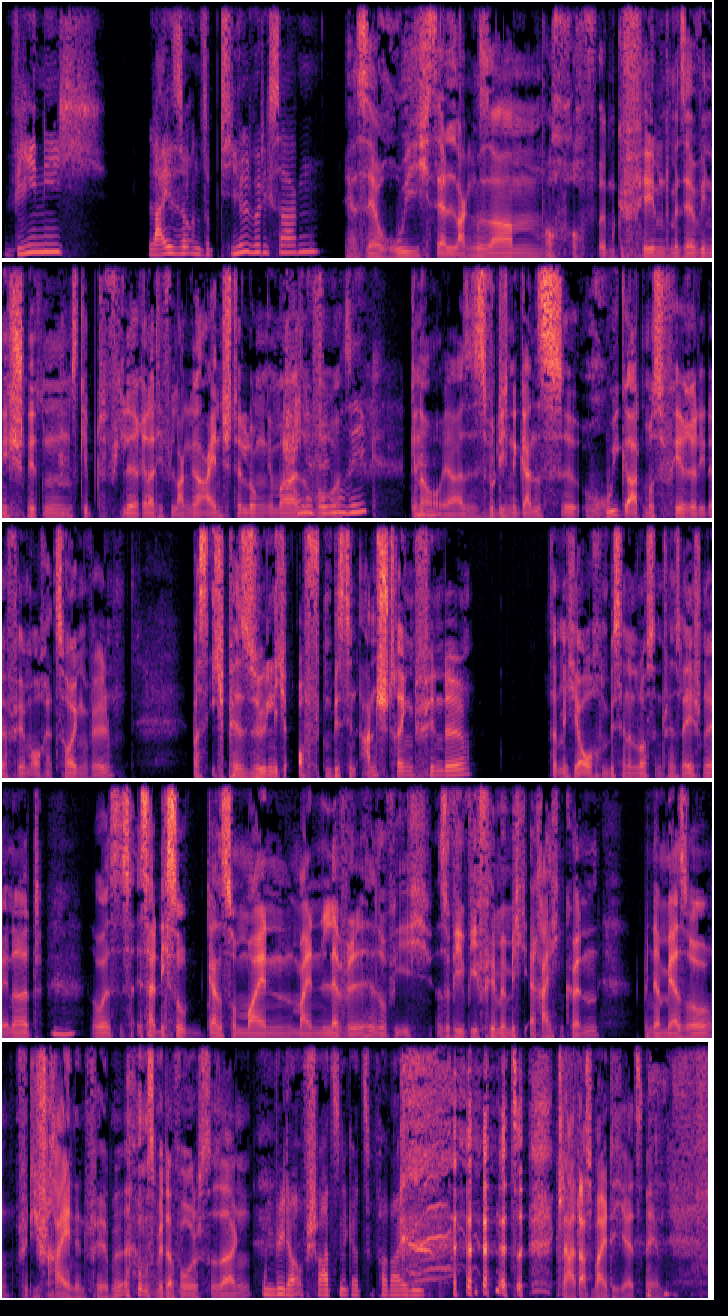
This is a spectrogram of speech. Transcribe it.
wenig leise und subtil, würde ich sagen. Ja, sehr ruhig, sehr langsam, auch, auch ähm, gefilmt mit sehr wenig Schnitten. Es gibt viele relativ lange Einstellungen immer. Keine also wo, Filmmusik. Genau, Mhm. ja. Also es ist wirklich eine ganz äh, ruhige Atmosphäre, die der Film auch erzeugen will. Was ich persönlich oft ein bisschen anstrengend finde. Das hat mich ja auch ein bisschen an Lost in Translation erinnert. Mhm. Aber es ist, ist halt nicht so ganz so mein, mein Level, so wie ich, also wie, wie Filme mich erreichen können. Ich bin ja mehr so für die schreienden Filme, um es metaphorisch zu sagen. Um wieder auf Schwarzenegger zu verweisen. Klar, das meinte ich jetzt. Nee.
